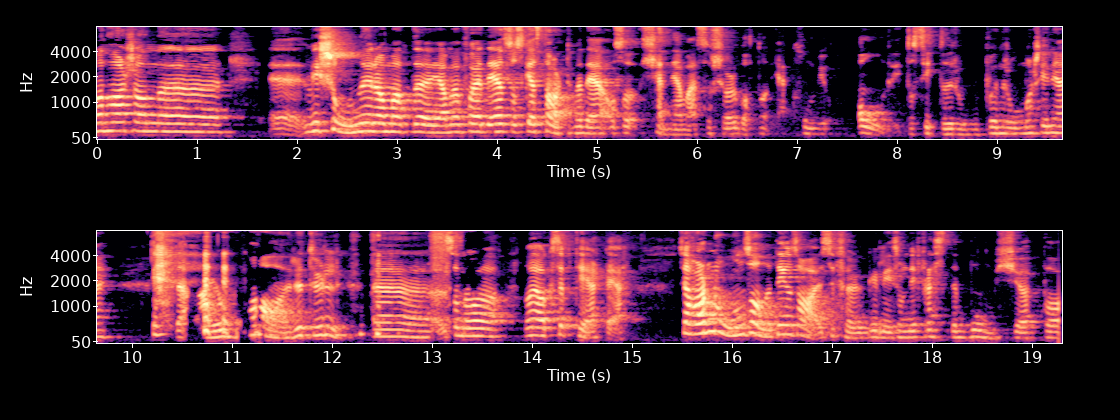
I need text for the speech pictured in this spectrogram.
man har sånn uh, visjoner om at ja, men får jeg det, så skal jeg starte med det. Og så kjenner jeg meg så sjøl godt nå. Jeg kommer jo aldri til å sitte og ro på en romaskin, jeg. Det er jo bare tull. Så nå, nå, har jeg akseptert det. Så jeg har noen sånne ting, og så har jeg selvfølgelig som de fleste bomkjøp på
